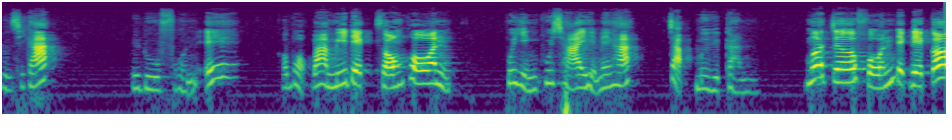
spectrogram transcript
ดูสิคะฤดูฝนเอ๊ะเขาบอกว่ามีเด็กสองคน ผู้หญิงผู้ชายเห็นไหมคะ จับมือกัน เมื่อเจอฝนเด็กๆก็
